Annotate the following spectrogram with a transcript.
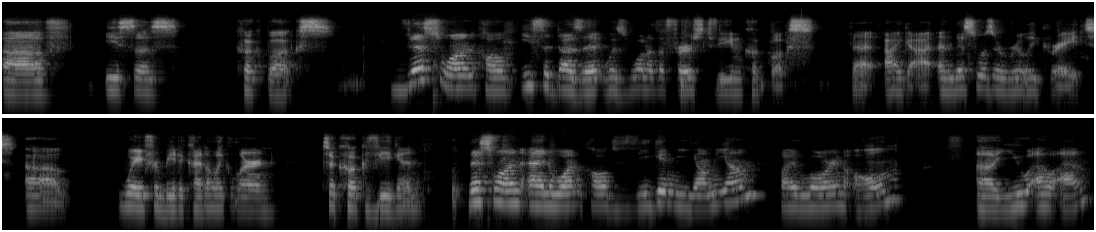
of Isa's cookbooks. This one called Isa Does It was one of the first vegan cookbooks that I got. And this was a really great uh, way for me to kind of like learn to cook vegan. This one and one called Vegan Yum Yum by Lauren Ulm, uh, ULM,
